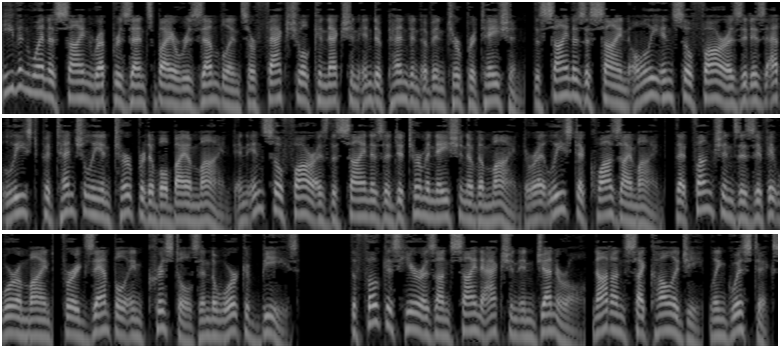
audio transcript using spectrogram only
Even when a sign represents by a resemblance or factual connection independent of interpretation, the sign is a sign only insofar as it is at least potentially interpretable by a mind and insofar as the sign is a determination of a mind or at least a quasi-mind, that functions as if it were a mind, for example in crystals and the work of bees. The focus here is on sign action in general, not on psychology, linguistics,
